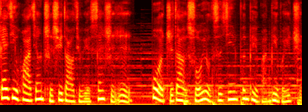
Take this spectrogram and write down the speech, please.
该计划将持续到九月三十日，或直到所有资金分配完毕为止。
